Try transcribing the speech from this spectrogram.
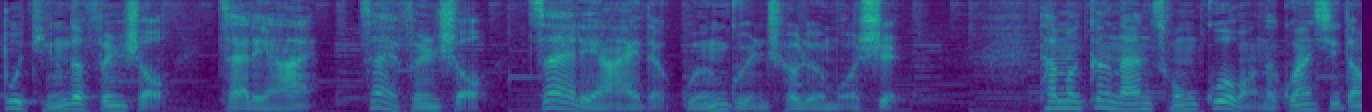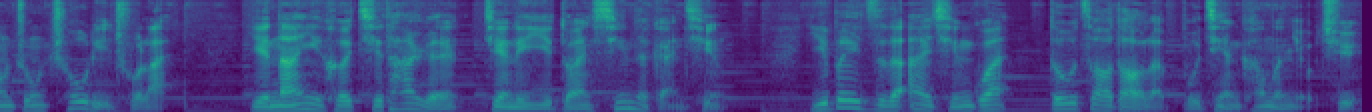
不停的分手再恋爱再分手。再恋爱的滚滚车轮模式，他们更难从过往的关系当中抽离出来，也难以和其他人建立一段新的感情，一辈子的爱情观都遭到了不健康的扭曲。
